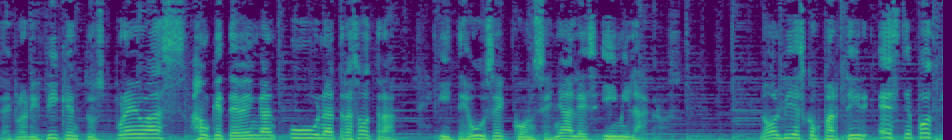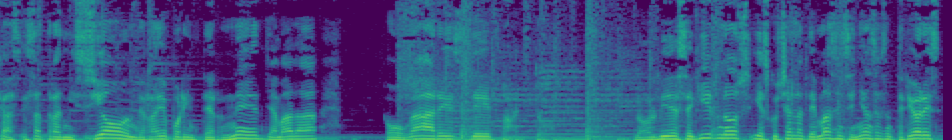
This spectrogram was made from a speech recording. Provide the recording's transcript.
se glorifiquen tus pruebas, aunque te vengan una tras otra, y te use con señales y milagros. No olvides compartir este podcast, esta transmisión de radio por internet llamada Hogares de Pacto. No olvides seguirnos y escuchar las demás enseñanzas anteriores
